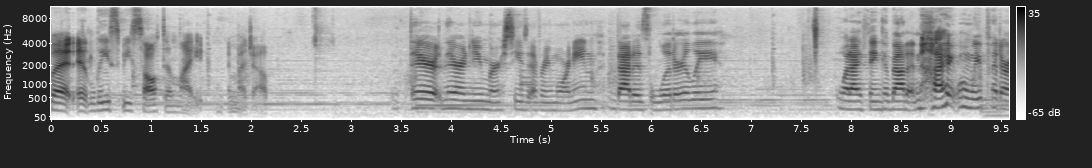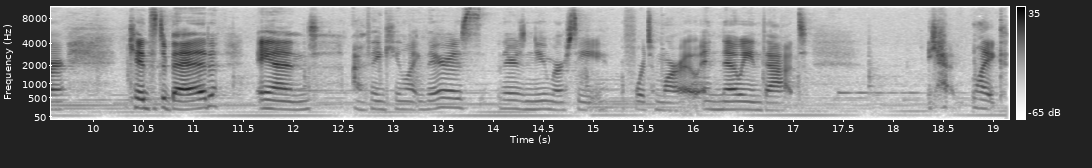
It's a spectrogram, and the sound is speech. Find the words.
but at least be salt and light in my job. There, there are new mercies every morning. That is literally what I think about at night when we put our kids to bed. And I'm thinking like there is there's new mercy for tomorrow and knowing that yeah, like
